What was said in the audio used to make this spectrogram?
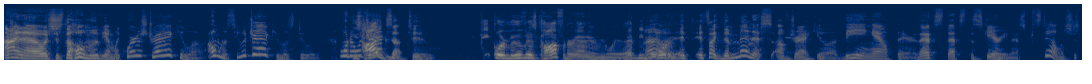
I know. It's just the whole movie. I'm like, where's Dracula? I want to see what Dracula's doing. I wonder He's what Jack's up to. People are moving his coffin around everywhere. That'd be boring. It's it's like the menace of Dracula being out there. That's that's the scariness. But still, it's just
